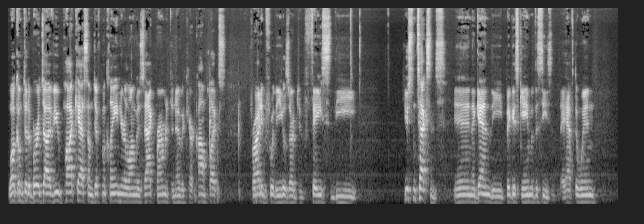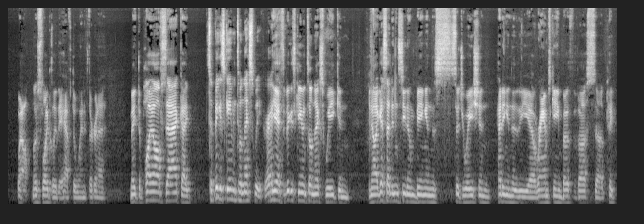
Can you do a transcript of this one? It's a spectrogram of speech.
Welcome to the Bird's Eye View podcast. I'm Jeff McLane here along with Zach Berman at the NovaCare Complex. Friday before the Eagles are to face the Houston Texans in, again, the biggest game of the season. They have to win. Well, most likely they have to win if they're going to make the playoffs, Zach. I, It's the biggest game until next week, right? yeah, it's the biggest game until next week. And, you know, I guess I didn't see them being in this situation heading into the uh, Rams game. Both of us uh, picked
